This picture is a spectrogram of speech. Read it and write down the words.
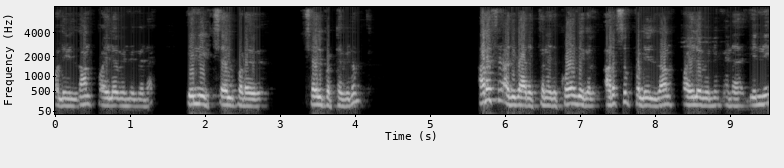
பள்ளியில் தான் பயில வேண்டும் என எண்ணி செயல்பட செயல்பட்ட விதம் அரசு அதிகாரி தனது குழந்தைகள் அரசு பள்ளியில் தான் பயில வேண்டும் என எண்ணி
